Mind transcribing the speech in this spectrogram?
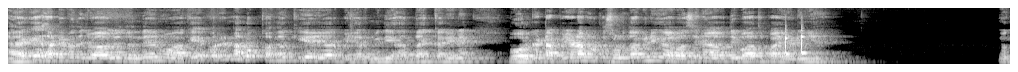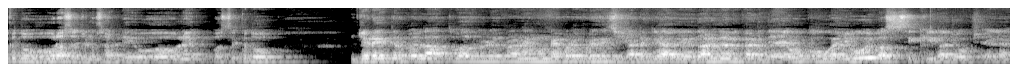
ਹੈਗੇ ਸਾਡੇ ਬੰਦੇ ਜਵਾਬ ਜੋ ਦਿੰਦੇ ਉਹਨੂੰ ਆ ਕੇ, ਪਰ ਇਹਨਾਂ ਲੋਕਾਂ ਦਾ ਕੀ ਹੈ ਯਾਰ, ਬੇਸ਼ਰਮੀ ਦੀ ਹੱਦ ਹੈ ਇੱਕ ਵਾਰੀ ਨੇ ਬੋਲ ਕੇ ਟੱਪ ਜਿਹੜਾ ਮੁੜ ਸੁਣਦਾ ਵੀ ਨਹੀਂ ਗਾ ਬਸ ਇਹਨੇ ਆਪਦੀ ਬਾਤ ਪਾ ਜਾਣੀ ਹੈ। ਇੱਕ ਦੋ ਹੋਰ ਆ ਸੱਜਣ ਸਾਡੇ, ਉਹ ਉਹਨੇ ਬਸ ਇੱਕ ਦੋ, ਜਿਹੜੇ ਇੱਧਰ ਪਹਿਲਾਂ ਅੱਤਵਾਦ ਜਿਹੜੇ ਪੁਰਾਣੇ ਮੁੰਡੇ ਫੜੇ ਫੜੇ ਕੇ ਛੱਡ ਕੇ ਆ ਗਏ, ਦਾੜੀਆਂ ਵੀ ਕੱਟਦੇ ਆਏ ਉਹ ਕਹੂਗਾ ਜੀ, ਉਹ ਹੀ ਬਸ ਸਿੱਖੀ ਦਾ ਜੋਕ ਹੈਗਾ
